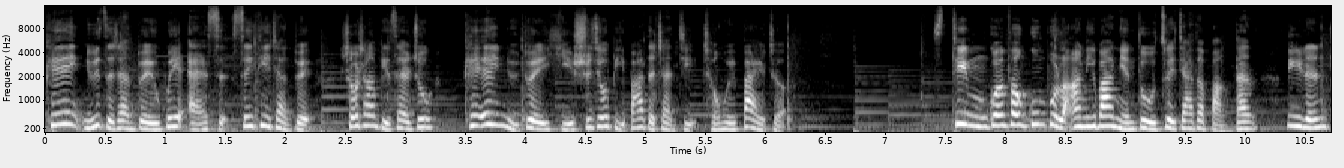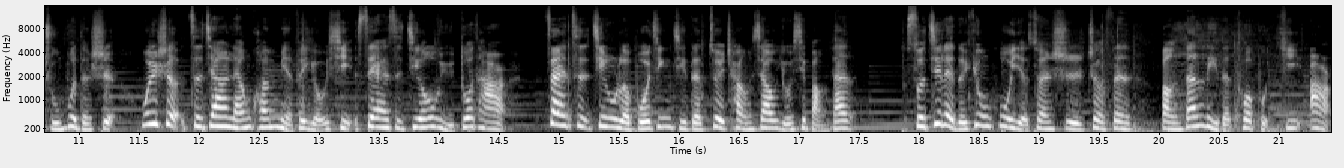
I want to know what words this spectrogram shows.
，KA 女子战队 vs CT 战队，首场比赛中，KA 女队以十九比八的战绩成为败者。Steam 官方公布了2018年度最佳的榜单，令人瞩目的是，威慑自家两款免费游戏 CS:GO 与 DOTA 二再次进入了铂金级的最畅销游戏榜单。所积累的用户也算是这份榜单里的 top 一二。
